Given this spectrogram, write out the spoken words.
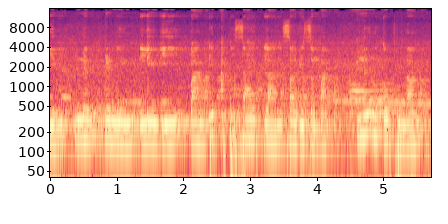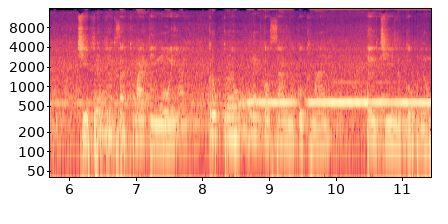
ទៀននិងព្រះនាងលាវយីបានរៀបអភិសេកឡើងសោយរាជសម្បត្តិនៅនគរភ្នំជាព្រះមហាក្សត្រខ្មែរទី1គ្រប់គ្រងនិងកសាងនគរខ្មែរទៅជានគរភ្នំ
